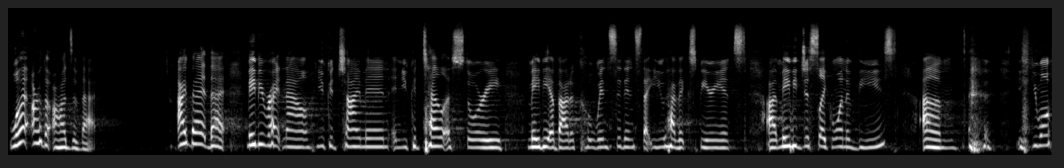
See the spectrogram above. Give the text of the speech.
What are the odds of that? I bet that maybe right now you could chime in and you could tell a story, maybe about a coincidence that you have experienced, uh, maybe just like one of these. Um, you won't,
